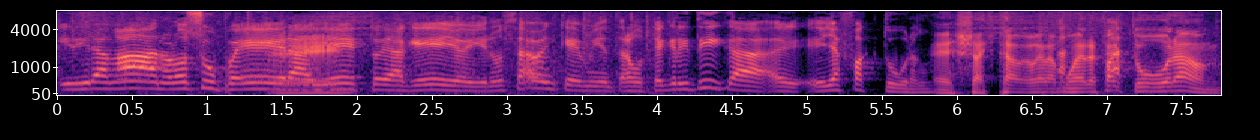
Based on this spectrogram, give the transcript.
Y dirán, ah, no lo supera y Eh. esto y aquello. Y no saben que mientras usted critica, eh, ellas facturan. Exactamente, las mujeres facturan.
